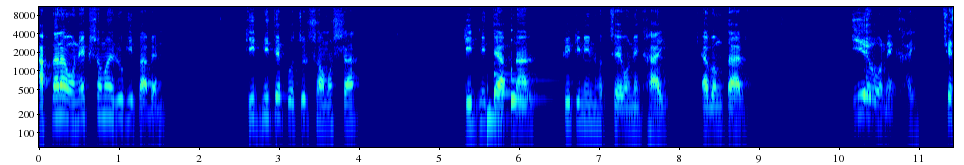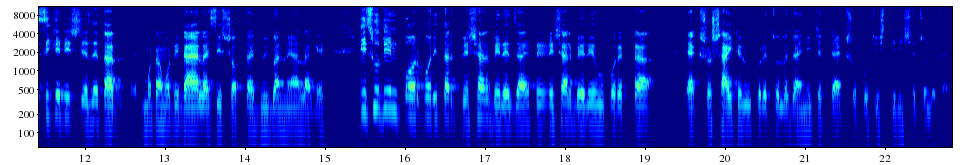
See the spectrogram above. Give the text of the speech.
আপনারা অনেক সময় রুগী পাবেন, কিডনিতে প্রচুর সমস্যা কিডনিতে আপনার ক্রিটিনিন হচ্ছে অনেক হাই এবং তার ইয়েও অনেক হাই সে সিকেডি স্টেজে তার মোটামুটি ডায়ালাইসিস সপ্তাহে দুইবার নেওয়া লাগে। কিছুদিন পর পরই তার প্রেশার বেড়ে যায়। প্রেশার বেড়ে উপরেরটা একশো ষাটের উপরে চলে যায়, নিচেরটা একশো পঁচিশ তিরিশে চলে যায়।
